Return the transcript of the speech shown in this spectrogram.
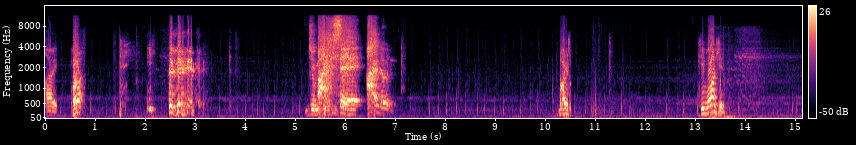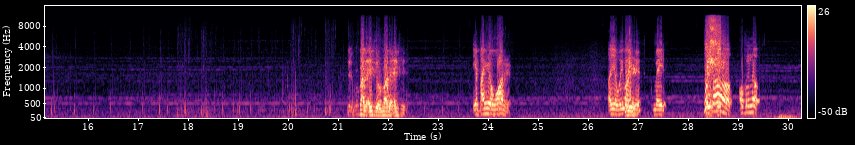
Alright. What? Jeremiah said, I know it. Bars. Keep walking. We're about to exit. We're about to exit. Yep, I hear water. Oh yeah, we right Where? here. Made it. Wait, Oh, open up.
